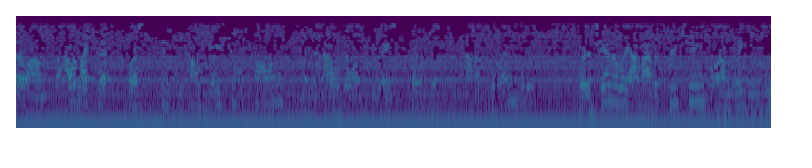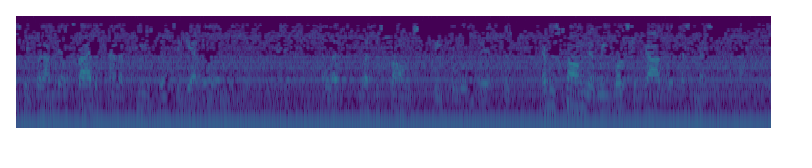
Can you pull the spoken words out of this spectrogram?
So, um, so I would like to to sing some congregational songs, and then I will go into a service kind of blended, where generally I'm either preaching or I'm leading music, but I'm going to try to kind of fuse them together a little bit and let let the songs speak a little bit. every song that we worship God with has a message behind it.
